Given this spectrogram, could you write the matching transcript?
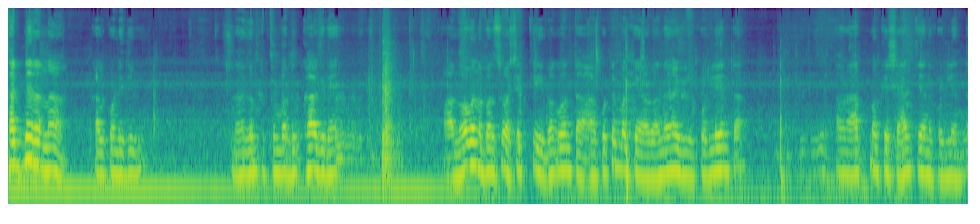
ತಜ್ಞರನ್ನು ಕಳ್ಕೊಂಡಿದ್ದೀವಿ. ನನಗಂತೂ ತುಂಬ ದುಃಖ ಆಗಿದೆ. ಆ ನೋವನ್ನು ಭರಿಸುವ ಶಕ್ತಿ ಭಗವಂತ ಆ ಕುಟುಂಬಕ್ಕೆ ಅವರು ಅನುಯಾಯಿಗಳಿಗೆ ಕೊಡಲಿ ಅಂತ, ಅವರ ಆತ್ಮಕ್ಕೆ ಶಾಂತಿಯನ್ನು ಕೊಡಲಿ ಅಂತ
